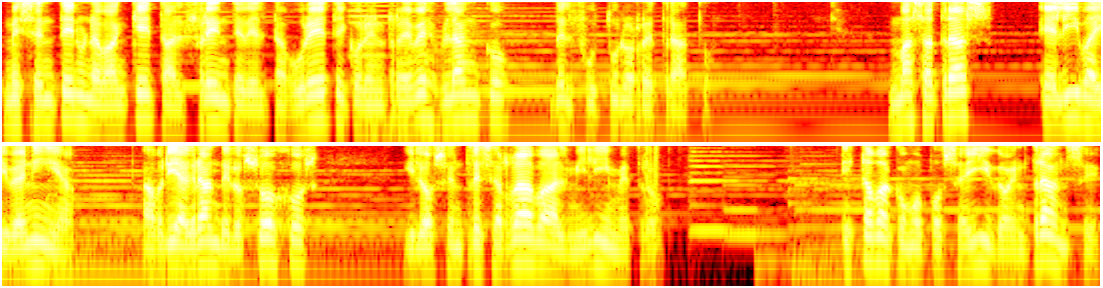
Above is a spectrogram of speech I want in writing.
Me senté en una banqueta al frente del taburete con el revés blanco del futuro retrato. Más atrás, él iba y venía, abría grande los ojos y los entrecerraba al milímetro. Estaba como poseído, en trance,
